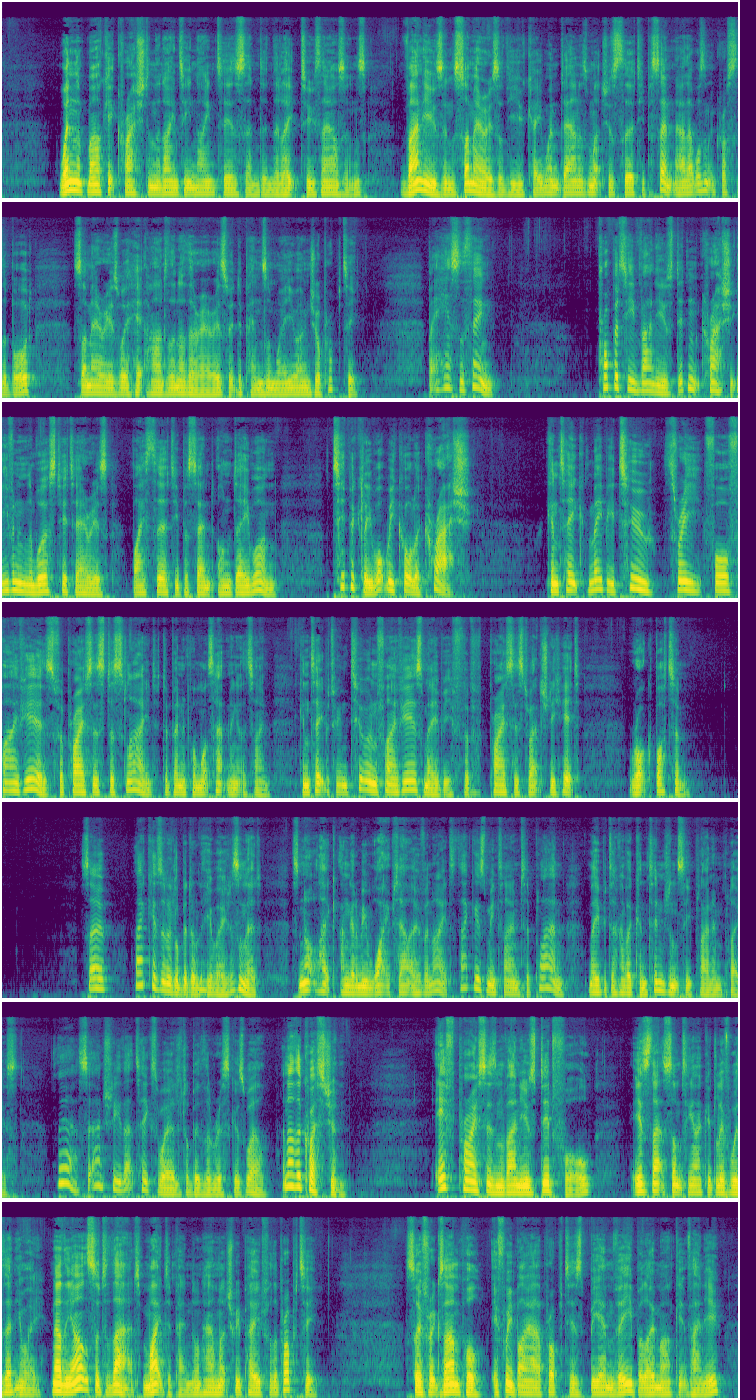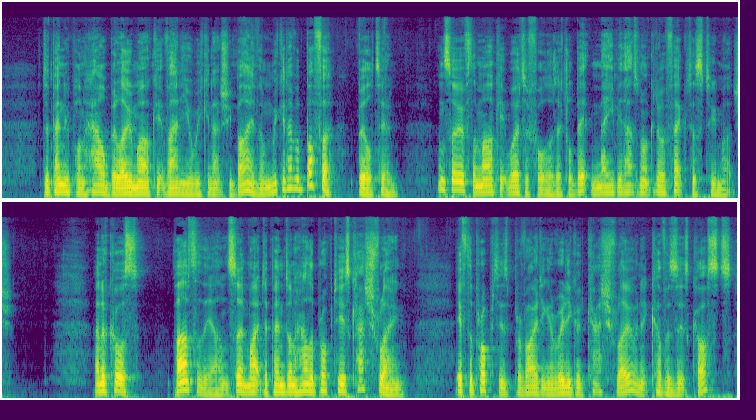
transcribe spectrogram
when the market crashed in the 1990s and in the late 2000s, values in some areas of the UK went down as much as 30%. Now, that wasn't across the board. Some areas were hit harder than other areas, so it depends on where you owned your property. But here's the thing property values didn't crash, even in the worst hit areas, by 30% on day one typically what we call a crash can take maybe two, three, four, five years for prices to slide, depending upon what's happening at the time. It can take between two and five years maybe for prices to actually hit rock bottom. So that gives a little bit of leeway, doesn't it? It's not like I'm going to be wiped out overnight. That gives me time to plan, maybe to have a contingency plan in place. Yeah, so actually that takes away a little bit of the risk as well. Another question if prices and values did fall, is that something I could live with anyway? Now, the answer to that might depend on how much we paid for the property. So, for example, if we buy our properties BMV below market value, depending upon how below market value we can actually buy them, we can have a buffer built in. And so, if the market were to fall a little bit, maybe that's not going to affect us too much. And of course, part of the answer might depend on how the property is cash flowing. If the property is providing a really good cash flow and it covers its costs,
